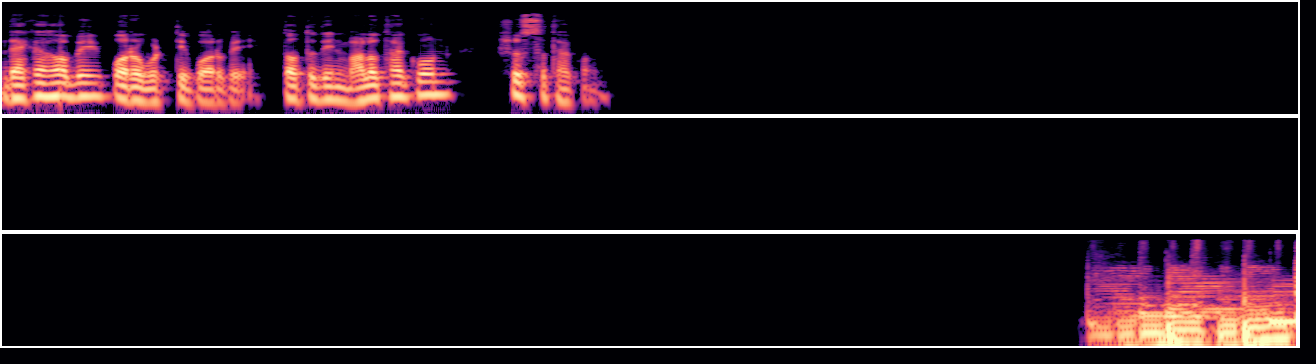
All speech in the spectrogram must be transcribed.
দেখা হবে পরবর্তী পর্বে। ততদিন ভালো থাকুন সুস্থ থাকুন। Bye.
